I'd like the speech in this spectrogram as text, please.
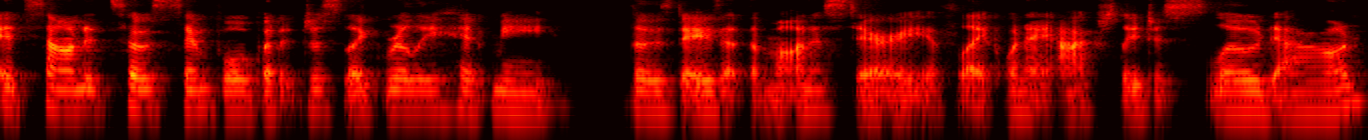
it sounded so simple, but it just like really hit me those days at the monastery of like when I actually just slow down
